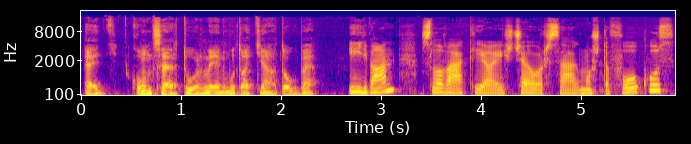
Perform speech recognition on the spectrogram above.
egy koncertturnén mutatjátok be. Így van, Szlovákia és Csehország most a fókusz.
